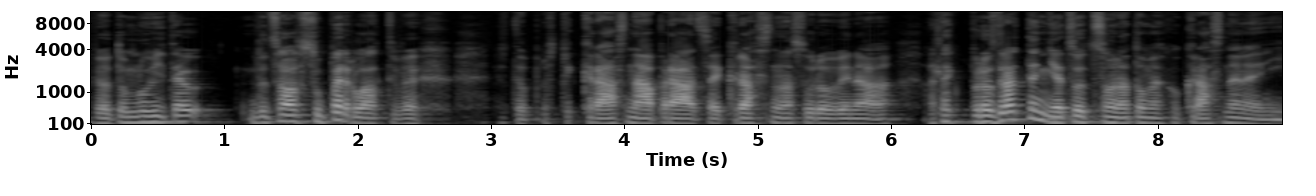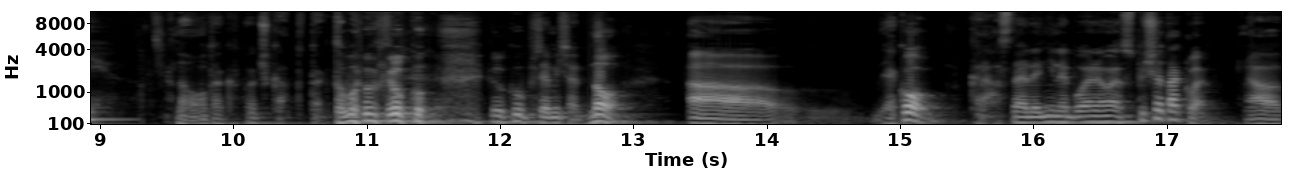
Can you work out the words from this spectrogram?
Vy o tom mluvíte docela v superlativech. Je to prostě krásná práce, krásná surovina. A tak prozraďte něco, co na tom jako krásné není. No, tak počkat, tak to budu chvilku, chvilku přemýšlet. No, a jako krásné není, nebo je, spíše takhle. A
